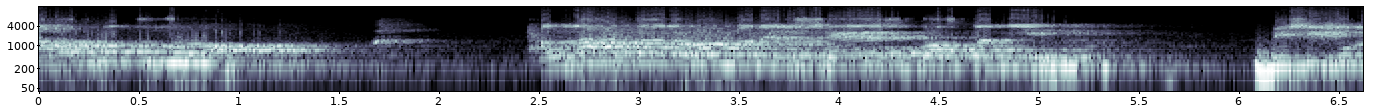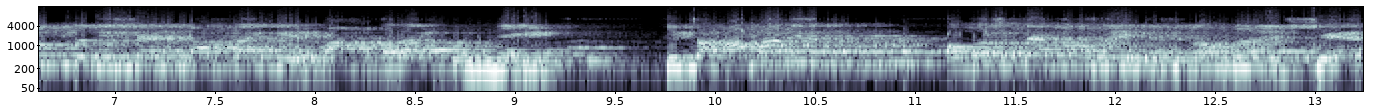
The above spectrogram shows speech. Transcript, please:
আরও গুরুত্বপূর্ণ। আল্লাহ তাআলা রমজানের শেষ দশটা দিন বেশি গুরুত্ব দিচ্ছেন বান্দাকে পাপ করার জন্য কিন্তু আমাদের অবস্থা এমন হয়ে গেছে, রমজানের শেষ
